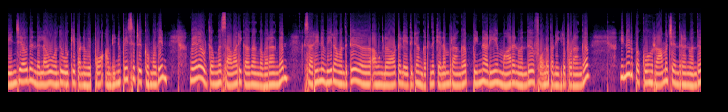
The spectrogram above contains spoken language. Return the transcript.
கெஞ்சியாவது இந்த லவ் வந்து ஓகே பண்ண வைப்போம் அப்படின்னு பேசிகிட்டு இருக்கும்போதே வேறு ஒருத்தவங்க சவாரிக்காக அங்கே வராங்க. சரின்னு வீரா வந்துட்டு அவங்கள ஆட்டோவில் ஏற்றிட்டு அங்கேருந்து கிளம்புறாங்க. பின்னாடியே மாறன் வந்து ஃபாலோ பண்ணிக்கிட்டு போகிறாங்க இன்னொரு பக்கம் ராமச்சந்திரன் வந்து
